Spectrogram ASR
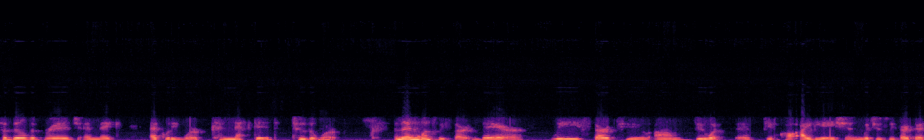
to build a bridge and make equity work connected to the work. And then once we start there, we start to um, do what uh, people call ideation, which is we start to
